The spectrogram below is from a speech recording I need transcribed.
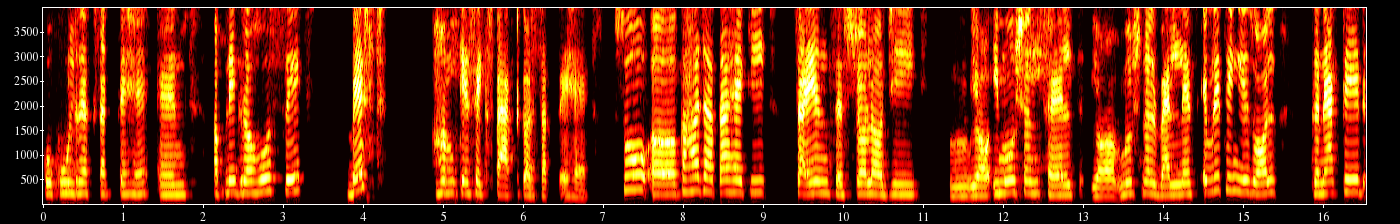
को कूल रख सकते हैं एंड अपने ग्रहों से बेस्ट हम कैसे एक्सपेक्ट कर सकते हैं। सो so, uh, कहा जाता है कि science astrology your emotions health your emotional wellness everything is all connected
